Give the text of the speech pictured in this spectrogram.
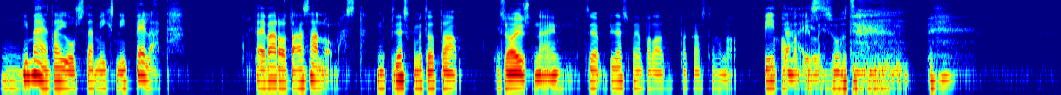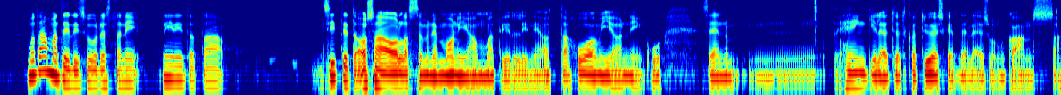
mm. niin mä en tajua sitä, miksi niin pelätään. Tai varotaan sanomasta. Pitäisikö me tota, se on just näin. Pitäisikö me palata takaisin tuohon ammatillisuuteen? Mutta ammatillisuudesta, niin, niin, niin tota, sitten, että osaa olla semmoinen moniammatillinen ja ottaa huomioon niin kuin sen mm, henkilöt, jotka työskentelee sun kanssa.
